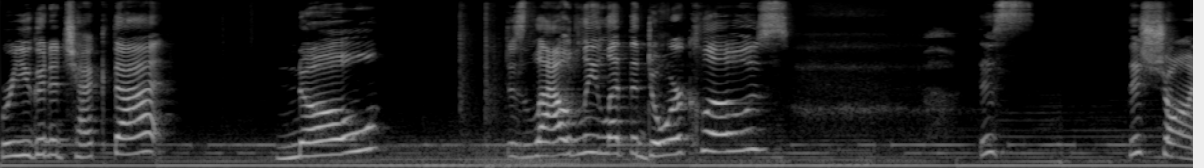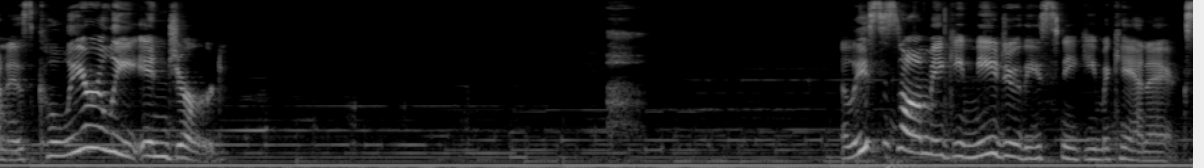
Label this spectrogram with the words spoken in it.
Were you gonna check that? No? Just loudly let the door close? This. This Sean is clearly injured. At least it's not making me do these sneaky mechanics.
